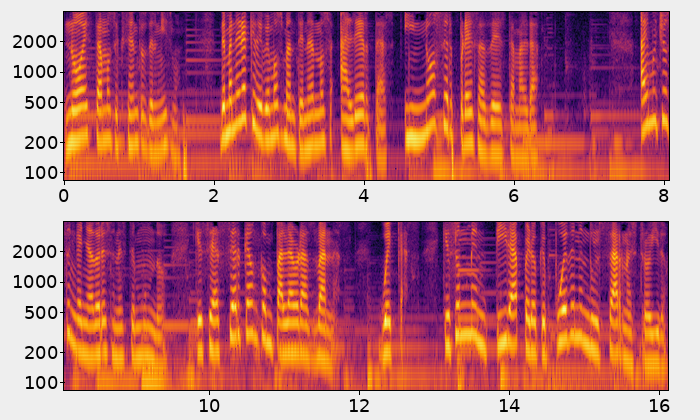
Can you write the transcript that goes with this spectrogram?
No estamos exentos del mismo. De manera que debemos mantenernos alertas y no ser presas de esta maldad. Hay muchos engañadores en este mundo que se acercan con palabras vanas, huecas, que son mentira pero que pueden endulzar nuestro oído.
